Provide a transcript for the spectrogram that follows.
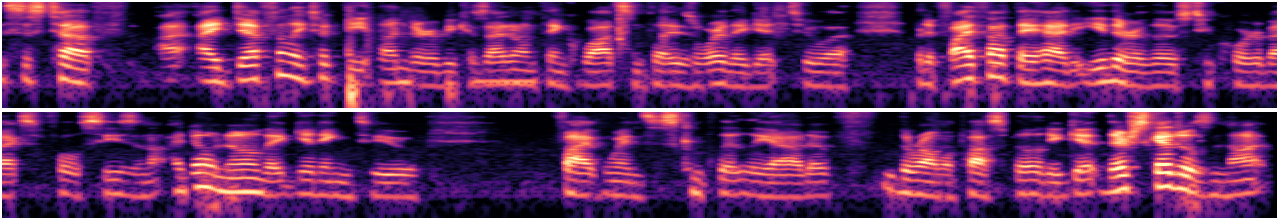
this is tough. I, I, definitely took the under because I don't think Watson plays where they get to. A, but if I thought they had either of those two quarterbacks a full season, I don't know that getting to five wins is completely out of the realm of possibility. Get their schedule is not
